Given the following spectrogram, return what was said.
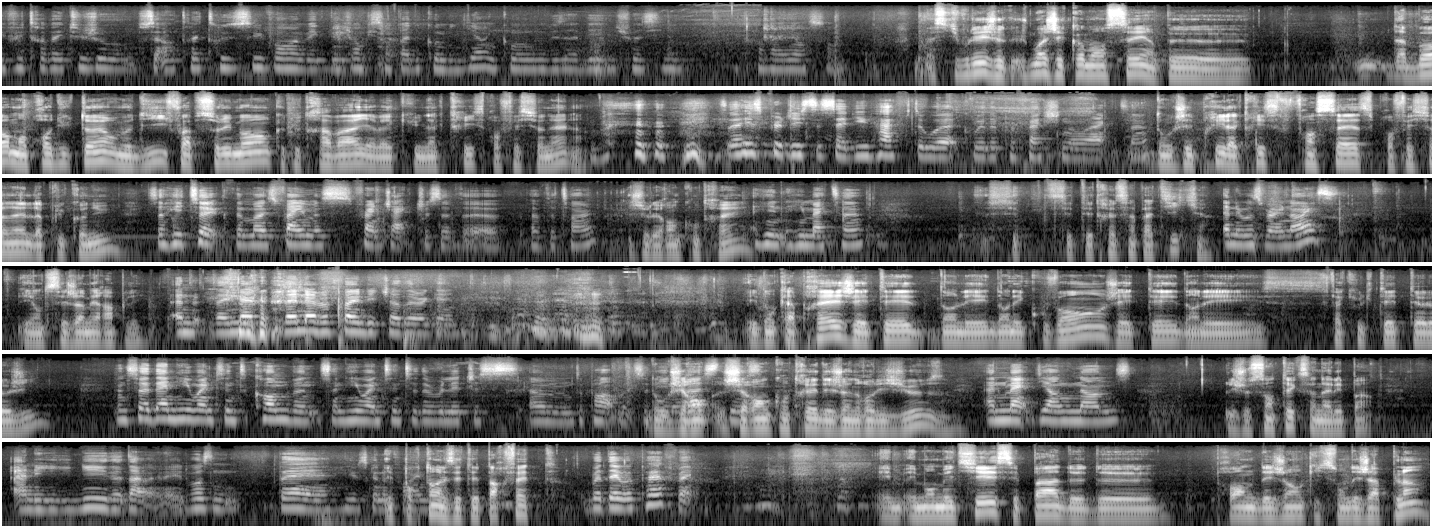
Et vous travaillez toujours, c'est un très très souvent avec des gens qui ne sont pas des comédiens. Et comment vous avez choisi de travailler ensemble? Bah, si vous voulez, je- moi j'ai commencé un peu. D'abord, mon producteur me dit il faut absolument que tu travailles avec une actrice professionnelle. So his producer said you have to work with a professional actor. Donc j'ai pris l'actrice française professionnelle la plus connue. So he took the most famous French actress of the of the time. Je l'ai rencontrée. He, he met her, C'est- C'était très sympathique and it was very nice. et on ne s'est jamais rappelé. And they never they never phoned each other again. Et donc après, j'ai été dans les, dans les couvents, j'ai été dans les facultés de théologie. And so then he went into convents and he went into the religious um, Donc j'ai rencontré des jeunes religieuses and met young nuns. et je sentais que ça n'allait pas. And he knew that, that it wasn't there. He was going Et pourtant, it. elles étaient parfaites. But they were perfect. Et, et mon métier, c'est pas de, de prendre des gens qui sont déjà pleins,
